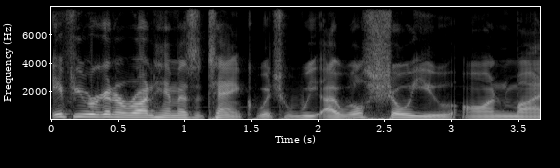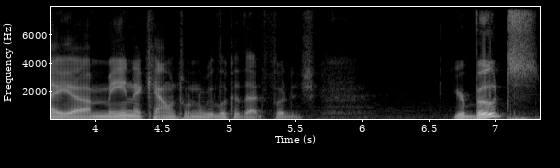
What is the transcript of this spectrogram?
if you were going to run him as a tank, which we I will show you on my uh, main account when we look at that footage, your boots,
